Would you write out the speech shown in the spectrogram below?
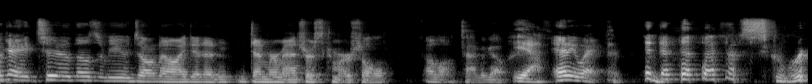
Okay, to those of you who don't know, I did a Denver mattress commercial a long time ago. Yeah. Anyway, screw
